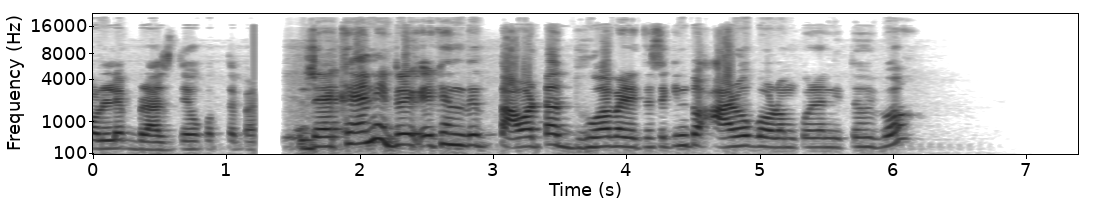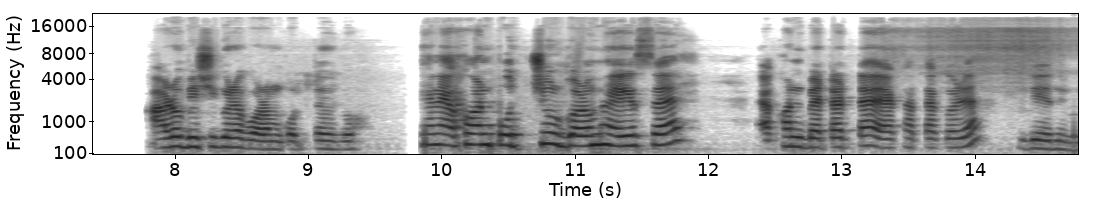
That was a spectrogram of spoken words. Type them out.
করলে ব্রাশ দিয়েও করতে পারেন। দেখেন এখান থেকে তাওয়াটা ধোয়া বেরিতেছে কিন্তু আরও গরম করে নিতে হইব। আরও বেশি করে গরম করতে হইব। এখানে এখন প্রচুর গরম হয়ে গেছে। এখন ব্যাটারটা এক হাতা করে দিয়ে নিব।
